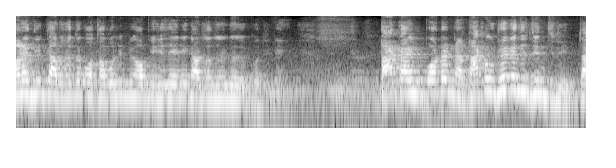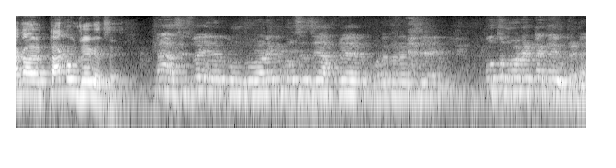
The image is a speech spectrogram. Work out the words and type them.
অনেকদিন কারোর সাথে কথা বলিনি অফিসে যাইনি কারোর সাথে কিছু করিনি। টাকা ইম্পর্টেন্ট না টাকা উঠে গেছে জিন থ্রি টাকা টাকা উঠে গেছে। না আজিজ ভাই এরকম অনেকে বলছে যে আপনি মনে করেন যে প্রথম রোডের টাকাই উঠে না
